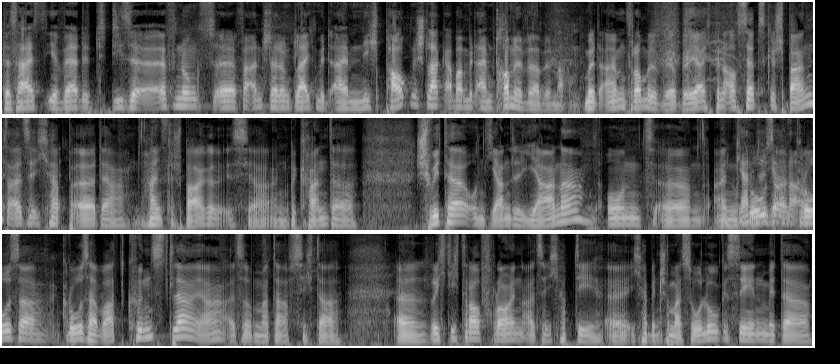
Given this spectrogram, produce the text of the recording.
Das heißt, ihr werdet diese Eröffnungsveranstaltung gleich mit einem nicht Paukenschlag, aber mit einem Trommelwirbel machen. Mit einem Trommelwirbel. Ja, ich bin auch selbst gespannt. Also ich habe, äh, der Heinzel Spargel ist ja ein bekannter Schwitter und Jandelianer und äh, ein großer, großer, großer Wortkünstler. Ja, also man darf sich da äh, richtig drauf freuen. Also ich habe die, äh, ich habe ihn schon mal solo gesehen mit der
